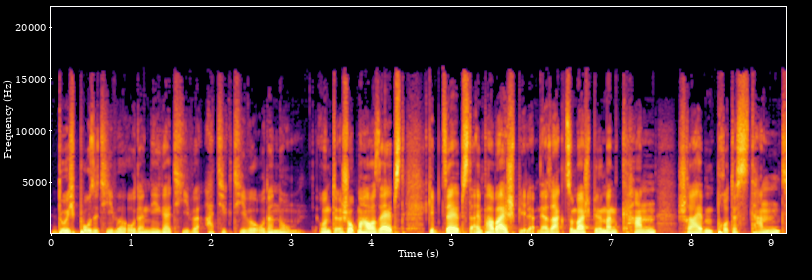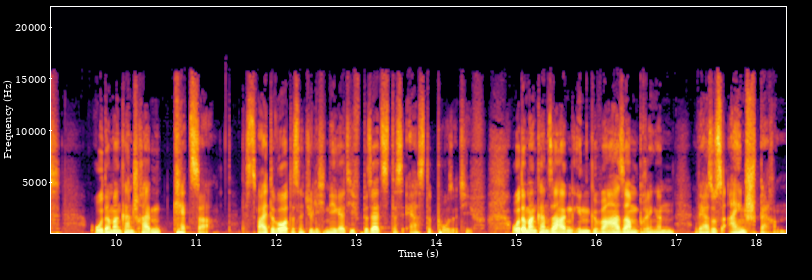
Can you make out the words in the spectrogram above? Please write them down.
durch positive oder negative Adjektive oder Nomen. Und äh, Schopenhauer selbst gibt selbst ein paar Beispiele. Er sagt zum Beispiel, man kann schreiben Protestant oder man kann schreiben Ketzer. Das zweite Wort ist natürlich negativ besetzt, das erste positiv. Oder man kann sagen, in Gewahrsam bringen versus einsperren.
